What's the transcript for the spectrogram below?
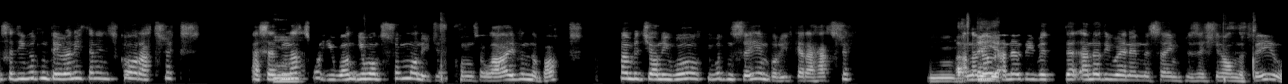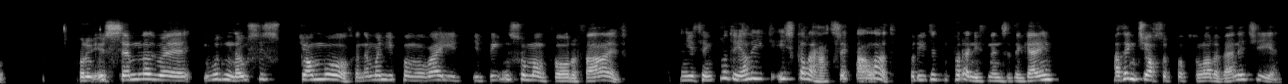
I said, he wouldn't do anything and score hat tricks. I said, mm. and that's what you want. You want someone who just comes alive in the box. Remember Johnny Wark? You wouldn't see him, but he'd get a hat trick. Mm. And I know, I know they were, I know they weren't in the same position on the field, but it was similar where you wouldn't notice John Wark, and then when you come away, you'd, you'd beaten someone four or five, and you think, bloody hell, he, he's got a hat trick, that lad, but he didn't put anything into the game. I think Jota puts a lot of energy in.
